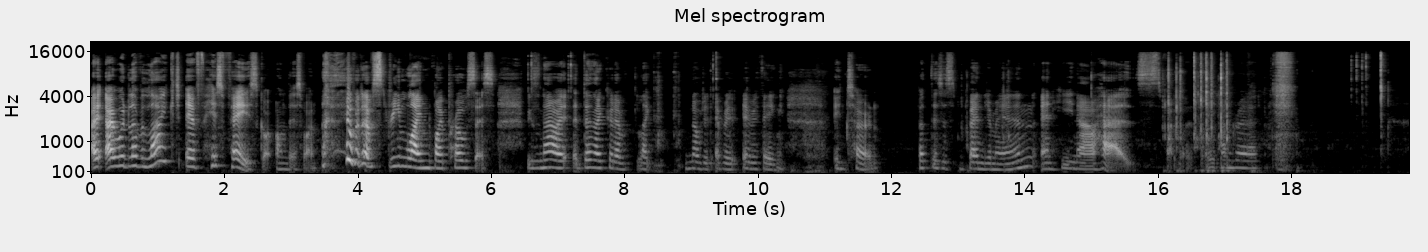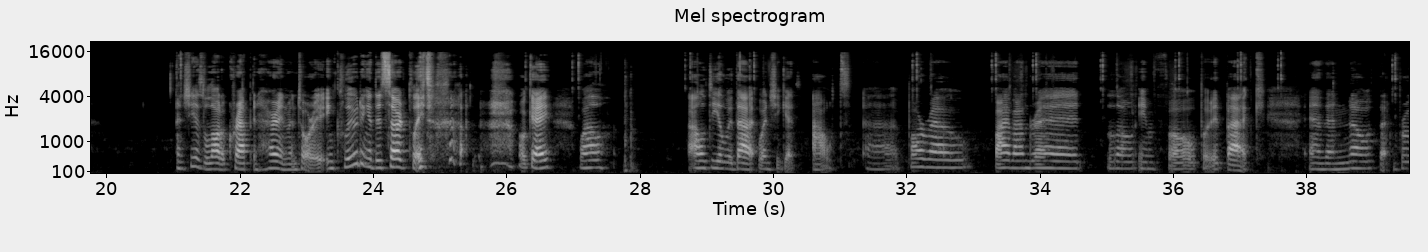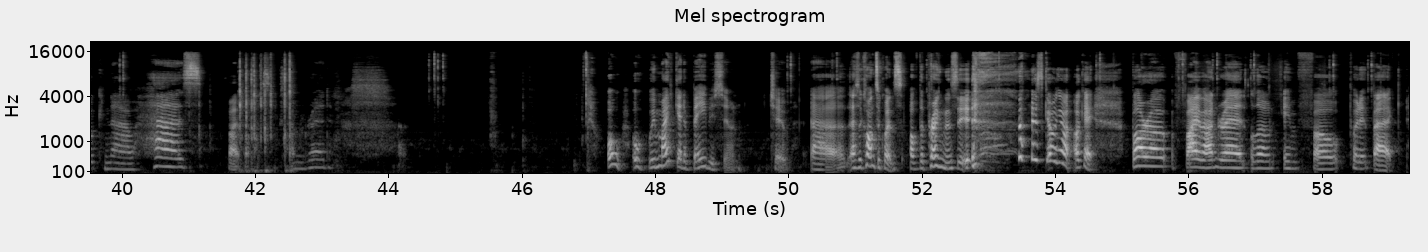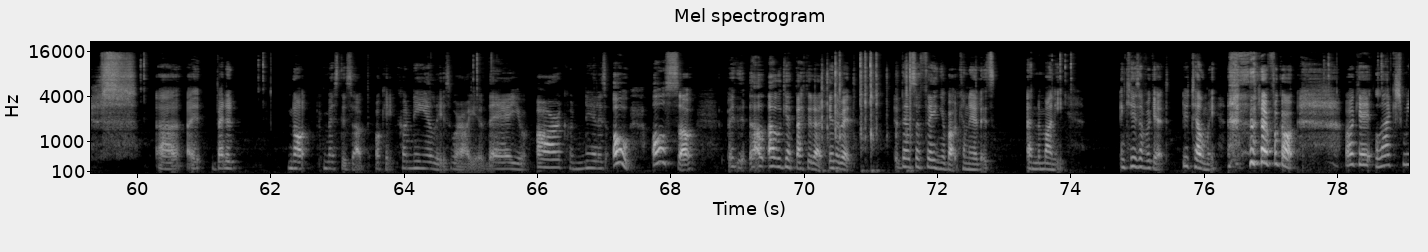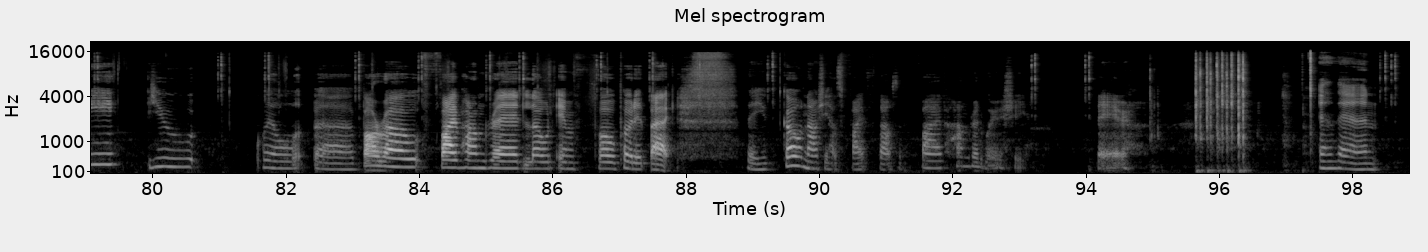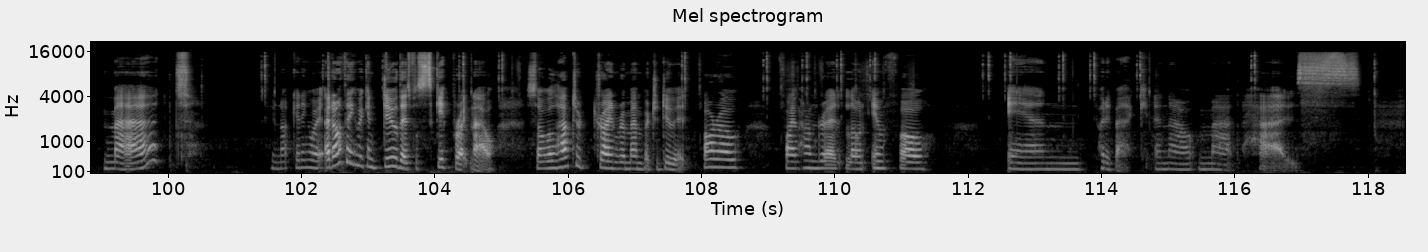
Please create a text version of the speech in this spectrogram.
I, I would have liked if his face got on this one. it would have streamlined my process. Because now I, then I could have like noted every everything in turn. But this is Benjamin and he now has 800. And she has a lot of crap in her inventory, including a dessert plate. okay, well, I'll deal with that when she gets out. Uh, borrow 500, loan info, put it back. And then note that Brooke now has 5,600. Oh, oh, we might get a baby soon, too, uh, as a consequence of the pregnancy. What's going on? Okay, borrow 500, loan info, put it back. Uh, I better not mess this up. Okay, Cornelis, where are you? There you are, Cornelis. Oh, also, I'll, I'll get back to that in a bit. There's a thing about Cornelis and the money. In case I forget, you tell me. I forgot. Okay, Lakshmi, you will uh, borrow 500 loan info, put it back. There you go. Now she has 5,500. Where is she? There. And then Matt. You're not getting away. I don't think we can do this for skip right now. So we'll have to try and remember to do it. Borrow 500, loan info, and put it back. And now Matt has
